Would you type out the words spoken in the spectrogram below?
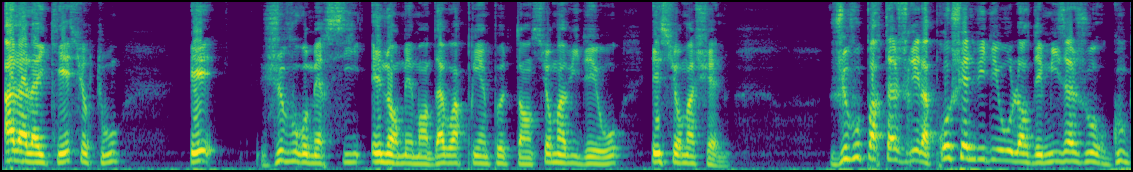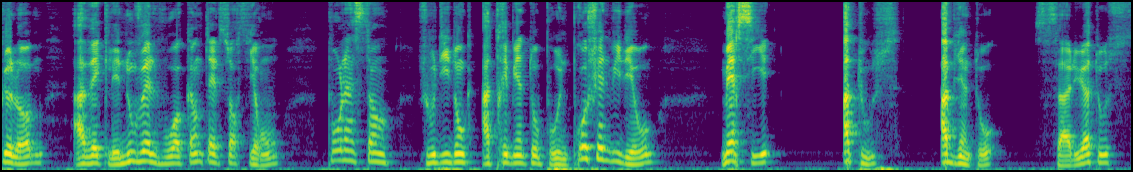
à la liker surtout. Et je vous remercie énormément d'avoir pris un peu de temps sur ma vidéo et sur ma chaîne. Je vous partagerai la prochaine vidéo lors des mises à jour Google Home avec les nouvelles voix quand elles sortiront. Pour l'instant, je vous dis donc à très bientôt pour une prochaine vidéo. Merci à tous, à bientôt, salut à tous.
